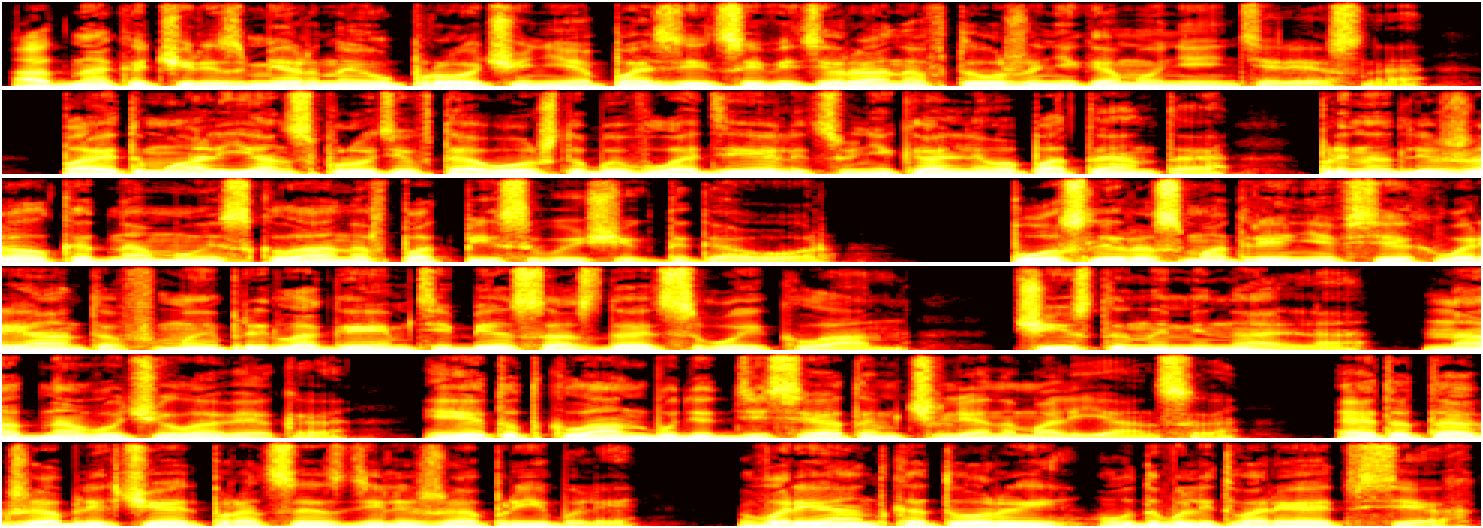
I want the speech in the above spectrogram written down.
Однако чрезмерное упрочение позиций ветеранов тоже никому не интересно. Поэтому Альянс против того, чтобы владелец уникального патента принадлежал к одному из кланов, подписывающих договор. После рассмотрения всех вариантов мы предлагаем тебе создать свой клан. Чисто номинально, на одного человека – и этот клан будет десятым членом Альянса. Это также облегчает процесс дележа прибыли. Вариант, который удовлетворяет всех.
